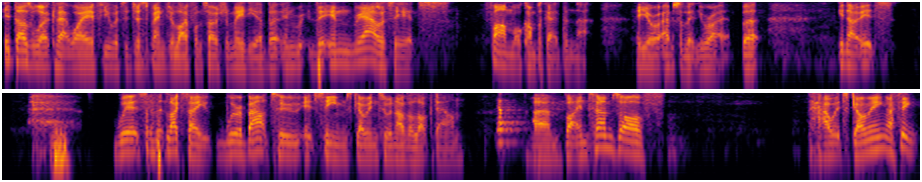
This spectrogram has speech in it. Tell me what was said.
it does work that way if you were to just spend your life on social media. But in in reality, it's far more complicated than that. You're absolutely right. But you know, it's we're so that, like I say, we're about to it seems go into another lockdown. Yep. Um, but in terms of how it's going, I think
